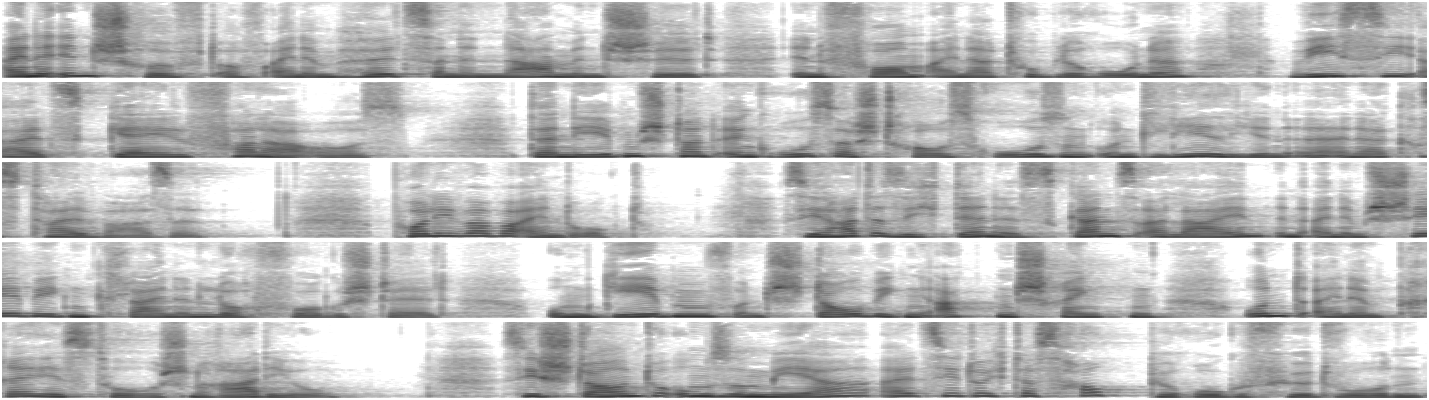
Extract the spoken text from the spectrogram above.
Eine Inschrift auf einem hölzernen Namensschild in Form einer Toblerone wies sie als Gail Faller aus. Daneben stand ein großer Strauß Rosen und Lilien in einer Kristallvase. Polly war beeindruckt. Sie hatte sich Dennis ganz allein in einem schäbigen kleinen Loch vorgestellt, umgeben von staubigen Aktenschränken und einem prähistorischen Radio. Sie staunte umso mehr, als sie durch das Hauptbüro geführt wurden,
